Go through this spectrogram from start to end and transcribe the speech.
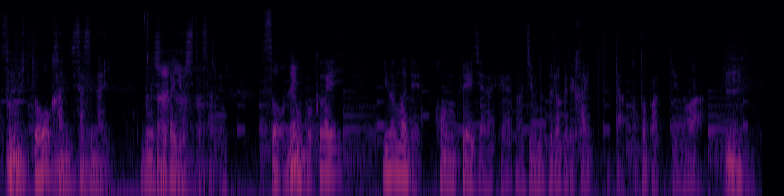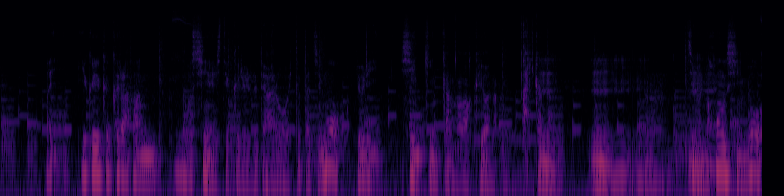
その人を感じさせない文章が良しとされる。でそうね。も僕が今までホームページじゃなくて自分のブログで書いてた言葉っていうのは、うん。まあ、ゆくゆくクラファンを支援してくれるであろう人たちもより親近感が湧くような書き方、うんうんうん。うん。自分の本心を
